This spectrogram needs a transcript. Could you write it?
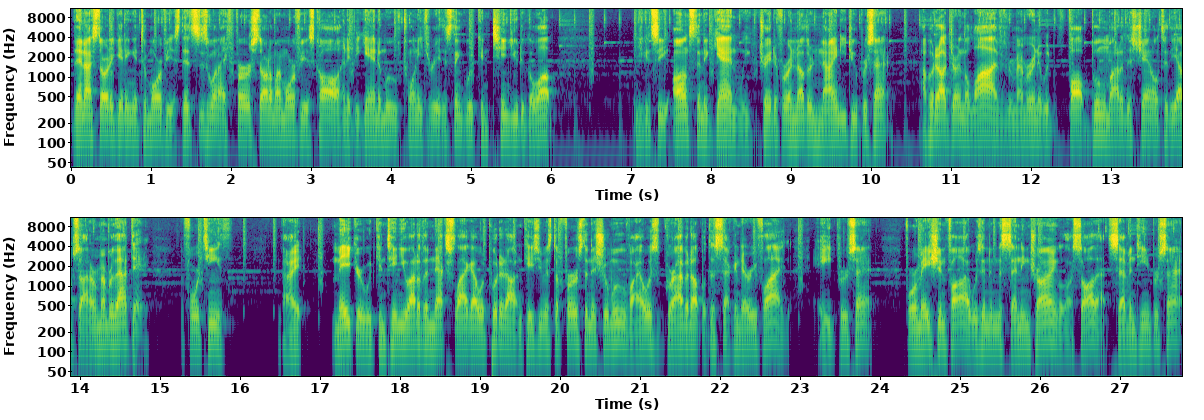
Then I started getting into Morpheus. This is when I first started my Morpheus call and it began to move 23. This thing would continue to go up. And you can see Onston again. We traded for another 92%. I put it out during the live, if you remember, and it would fall boom out of this channel to the upside. I remember that day, the 14th. All right. Maker would continue out of the next flag. I would put it out in case you missed the first initial move. I always grab it up with the secondary flag, 8%. Formation 5 was in an ascending triangle. I saw that, 17%.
